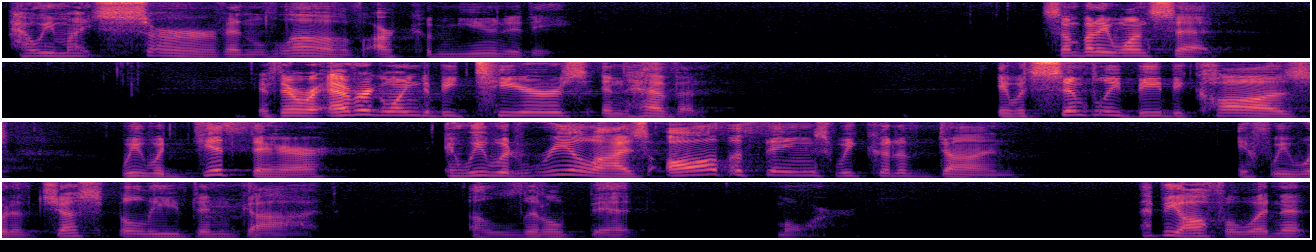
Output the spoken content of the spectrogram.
How we might serve and love our community. Somebody once said, if there were ever going to be tears in heaven, it would simply be because we would get there and we would realize all the things we could have done if we would have just believed in God a little bit more. That'd be awful, wouldn't it?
